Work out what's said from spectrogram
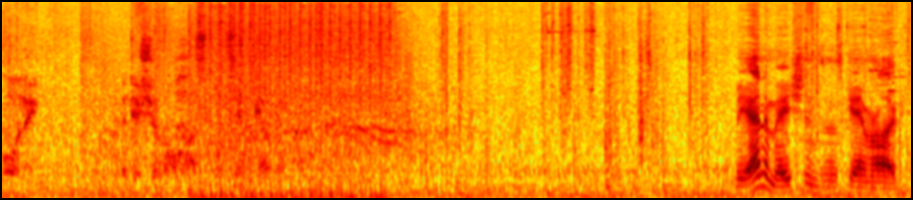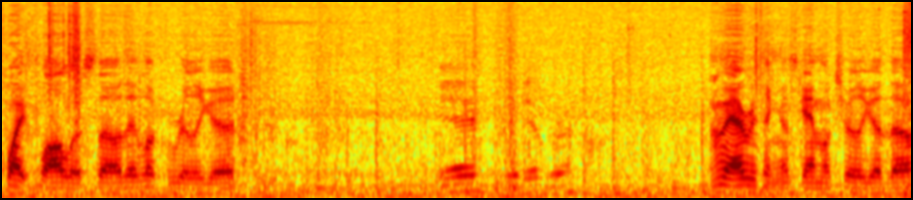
Warning. Additional hostiles incoming. The animations in this game are like quite flawless, though. They look really good. Yeah, they did, bro. I mean, everything in this game looks really good, though.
